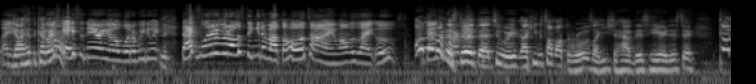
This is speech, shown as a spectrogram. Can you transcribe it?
Like gotta hit the worst hard. case scenario, what are we doing? That's literally what I was thinking about the whole time. I was like, oops. I okay, never understood that too. Where he, like he was talking about the rules, like you should have this here, this there. Don't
